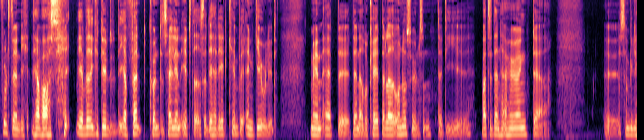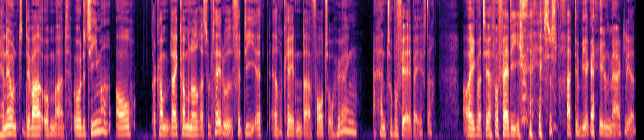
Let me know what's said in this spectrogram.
Fuldstændig. Jeg var også, jeg ved ikke, det, jeg fandt kun detaljen et sted, så det her det er et kæmpe angiveligt. Men at øh, den advokat, der lavede undersøgelsen, da de øh, var til den her høring, der, øh, som vi lige har nævnt, det var åbenbart 8 timer, og der, kom, der er ikke kommet noget resultat ud, fordi at advokaten, der foretog høringen, han tog på ferie bagefter, og ikke var til at få fat i. jeg synes bare, det virker helt mærkeligt, at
